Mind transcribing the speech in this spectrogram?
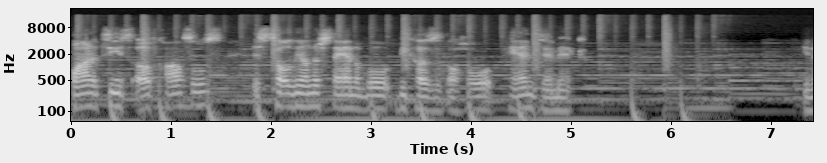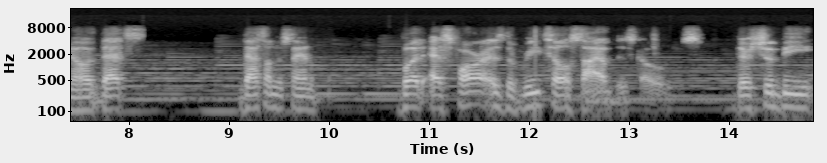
quantities of consoles, is totally understandable because of the whole pandemic. You know, that's that's understandable. But as far as the retail side of this goes, there should be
